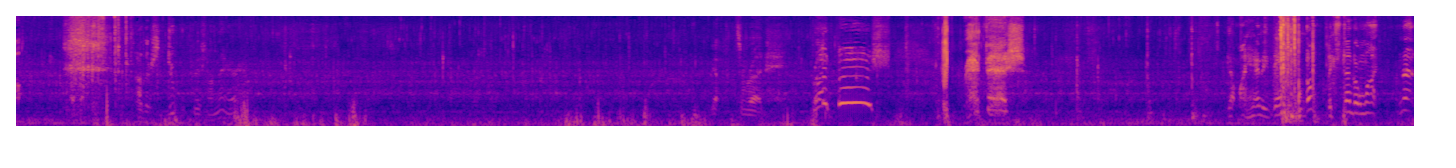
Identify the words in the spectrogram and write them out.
Oh, other stupid fish on there. Yep, it's a red. Redfish! Redfish! Got my handy dandy. Oh, extend on my net.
